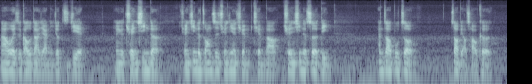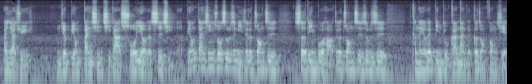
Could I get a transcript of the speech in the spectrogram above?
那我也是告诉大家，你就直接用一个全新的、全新的装置、全新的钱钱包、全新的设定，按照步骤照表操课按下去，你就不用担心其他所有的事情了，不用担心说是不是你这个装置设定不好，这个装置是不是可能有被病毒感染的各种风险。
